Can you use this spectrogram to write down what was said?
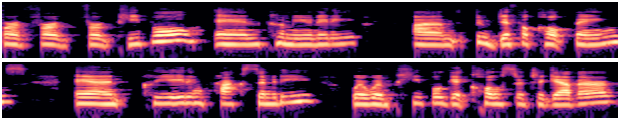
for for for people in community um, through difficult things and creating proximity where when people get closer together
